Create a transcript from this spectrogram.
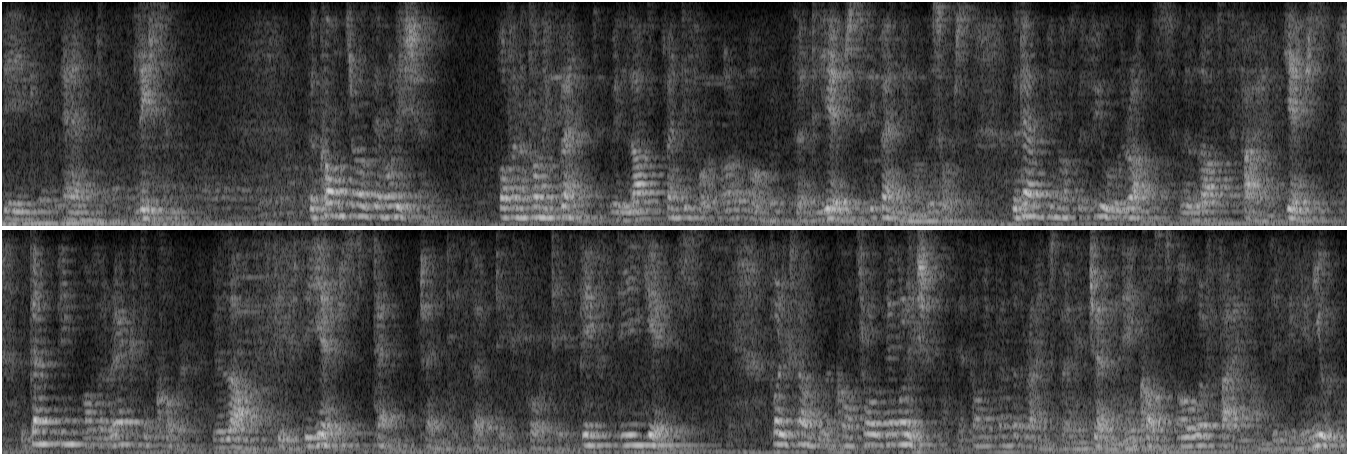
big end. Listen. The controlled demolition of an atomic plant will last 24 or over 30 years, depending on the source. The damping of the fuel rods will last 5 years. The damping of a reactor core will last 50 years, 10, 20, 30, 40, 50 years. For example, the controlled demolition of the atomic plant of Rheinsberg in Germany costs over 500 million euro.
